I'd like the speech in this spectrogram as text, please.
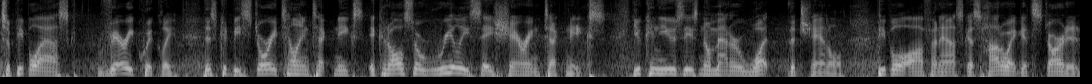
So people ask very quickly this could be storytelling techniques it could also really say sharing techniques. You can use these no matter what the channel. People often ask us, How do I get started?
